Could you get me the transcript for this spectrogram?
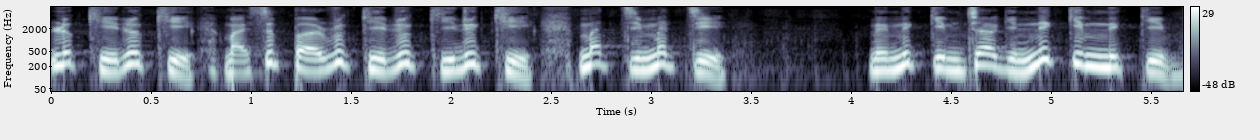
루키, rookie, my super rookie, rookie, rookie. 맞지, 맞지. 네, 느낌적인 느낌, 느낌.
